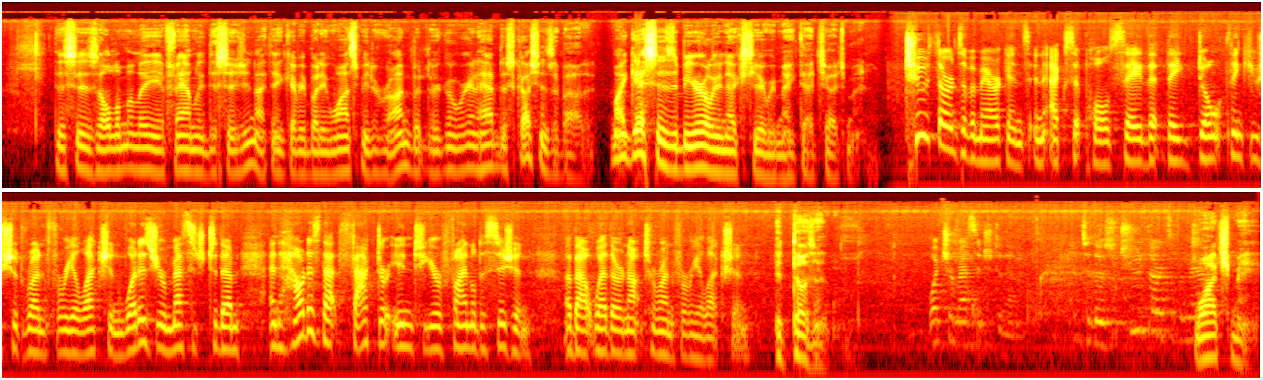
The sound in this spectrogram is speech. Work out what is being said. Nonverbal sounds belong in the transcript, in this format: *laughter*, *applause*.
this is ultimately a family decision. I think everybody wants me to run, but we're going to have discussions about it. My guess is it'll be early next year we make that judgment. Two thirds of Americans in exit polls say that they don't think you should run for reelection. What is your message to them, and how does that factor into your final decision about whether or not to run for reelection? It doesn't. What's your message to them? To those two thirds of Americans? Watch me.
